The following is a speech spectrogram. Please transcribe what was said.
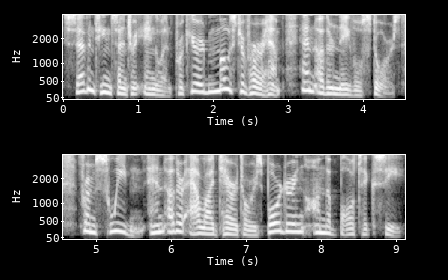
17th century England procured most of her hemp and other naval stores from Sweden and other Allied territories bordering on the Baltic Sea.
